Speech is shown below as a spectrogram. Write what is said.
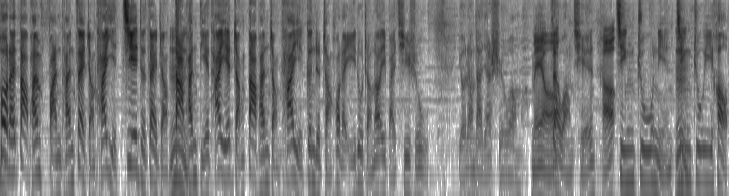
后来大盘反弹再涨，它也接着再涨，大盘跌它也涨，大盘涨它也跟着涨，后来一路涨到一百七十五。有让大家失望吗？没有。再往前，好，金猪年，金猪一号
